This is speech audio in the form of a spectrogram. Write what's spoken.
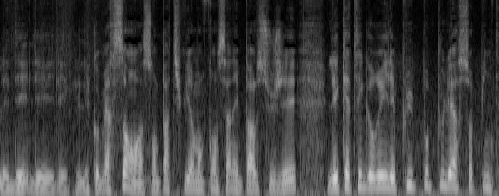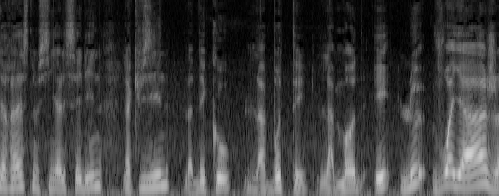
les, les, commerçants hein, sont particulièrement concernés par le sujet. Les catégories les plus populaires sur Pinterest, nous signale Céline, la cuisine, la déco, la beauté, la mode et le voyage.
